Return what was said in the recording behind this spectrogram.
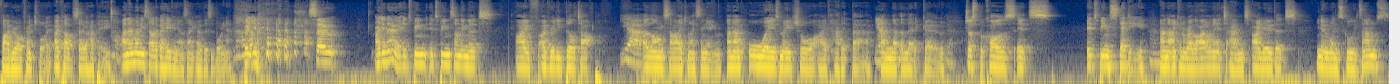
five-year-old French boy, I felt so happy. And then when he started behaving, I was like, oh, this is boring now. But you know, so I don't know. It's been it's been something that I've I've really built up Yeah. alongside my singing. And I've always made sure I've had it there Yeah. and never let it go. Yeah. Just because it's it's been steady Mm-hmm. and I can rely on it and I know that you know when school exams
